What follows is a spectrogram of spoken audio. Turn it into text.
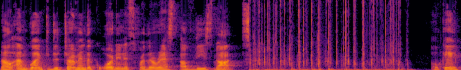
Now I'm going to determine the coordinates for the rest of these dots. Okay,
